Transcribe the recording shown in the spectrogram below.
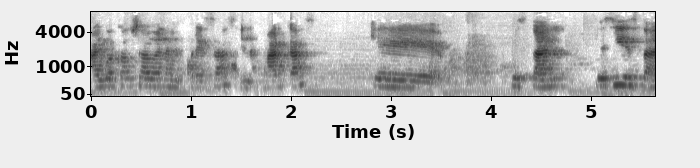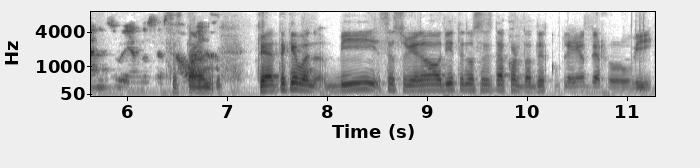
algo ha causado en las empresas, en las marcas, que están que sí están subiéndose hasta están, Fíjate que, bueno, vi, se subieron ahorita, no sé si te acordás del cumpleaños de Rubí.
